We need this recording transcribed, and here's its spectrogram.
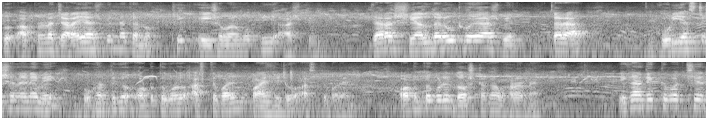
তো আপনারা যারাই আসবেন না কেন, ঠিক এই সময়ের মধ্যেই আসবেন। যারা শিয়ালদা রুট হয়ে আসবেন, তারা গড়িয়া স্টেশনে নেমে ওখান থেকে অটোতে করে আসতে পারেন, পায়ে হেঁটেও আসতে পারেন। অটোতে করে দশ টাকা ভাড়া নেয়। এখানে দেখতে পাচ্ছেন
